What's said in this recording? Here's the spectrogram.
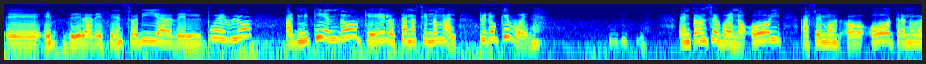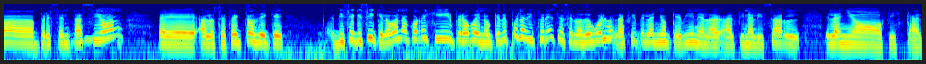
eh, de la Defensoría del Pueblo, admitiendo que lo están haciendo mal, pero qué bueno. Entonces, bueno, hoy hacemos otra nueva presentación eh, a los efectos de que dice que sí, que lo van a corregir, pero bueno, que después la diferencia se los devuelva a la FIP el año que viene, al, finalizar el, año fiscal.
